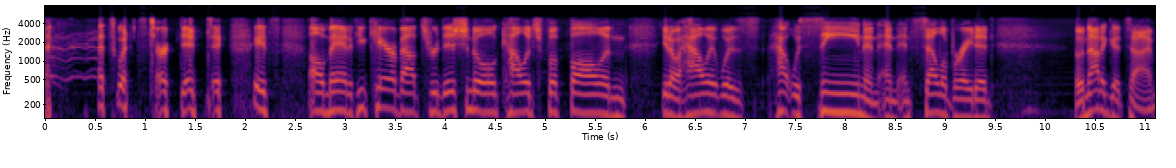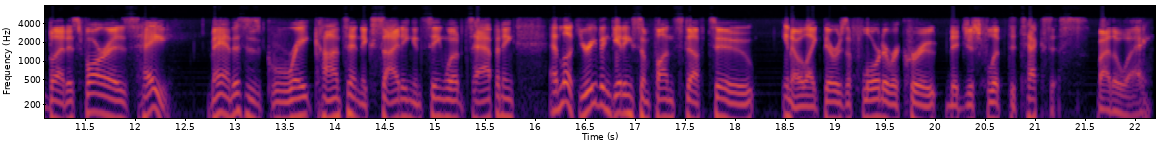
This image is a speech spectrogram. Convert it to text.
that's what it's turned into. It's oh man, if you care about traditional college football and you know how it was how it was seen and and, and celebrated, well, not a good time. But as far as hey. Man, this is great content and exciting and seeing what's happening. And look, you're even getting some fun stuff too. You know, like there was a Florida recruit that just flipped to Texas, by the way,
